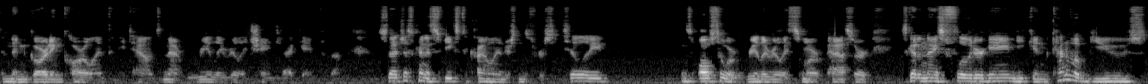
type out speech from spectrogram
and then guarding Karl-Anthony Towns, and that really, really changed that game for them. So that just kind of speaks to Kyle Anderson's versatility. He's also a really, really smart passer. He's got a nice floater game. He can kind of abuse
